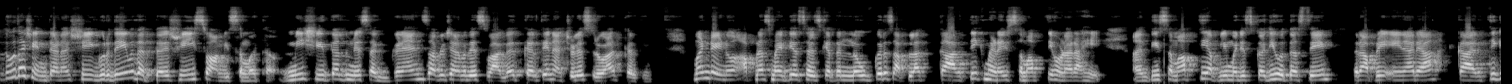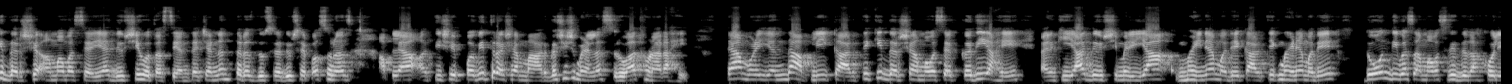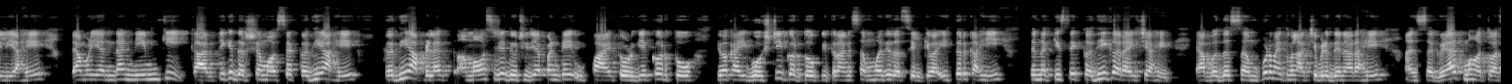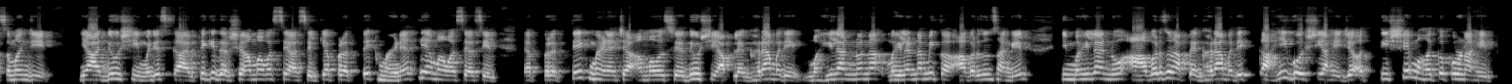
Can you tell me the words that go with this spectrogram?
अद्भुत चिंतन श्री गुरुदेव दत्त श्री स्वामी समर्थ. मी शीतल तुमच्या सगळ्यांचं आपल्या चॅनलमध्ये स्वागत करते नॅचरली सुरुवात करते. मंडळीनो आपणास माहिती असेल की आता लवकरच आपला कार्तिक महिन्याची समाप्ती होणार आहे. आणि ती समाप्ती आपली म्हणजेच कधी होत असते? तर आपली येणाऱ्या कार्तिक दर्श अमावस्या या दिवशी होत असते. आणि त्याच्यानंतरच दुसऱ्या दिवसापासूनच आपल्या अतिशय पवित्र अशा मार्गशीर्ष महिन्याला सुरुवात होणार आहे. त्यामुळे यंदा आपली कार्तिकी दर्श अमावस्या कधी आहे? कारण की या दिवशी म्हणजे या महिन्यामध्ये कार्तिक महिन्यामध्ये दोन दिवस अमावस्या तिथे दाखवलेली आहे. त्यामुळे यंदा नेमकी कार्तिकी दर्श अमावस्या कधी आहे? कधी आपल्याला अमावस्याच्या दिवशी जे आपण काही उपाय तोडगे करतो किंवा काही गोष्टी करतो पित्राने संबंधित असेल किंवा इतर काही तर नक्कीच ते कधी करायचे आहेत? याबद्दल संपूर्ण माहिती मला आजची भेट देणार आहे. आणि सगळ्यात महत्वाचं म्हणजे या दिवशी म्हणजेच कार्तिकी दर्श अमावस्या असेल किंवा प्रत्येक महिन्यातली अमावस्या असेल त्या प्रत्येक महिन्याच्या अमावस्या दिवशी आपल्या घरामध्ये महिलांना महिलांना मी आवर्जून सांगेल की महिलांनो आवर्जून आपल्या घरामध्ये काही गोष्टी आहेत ज्या अतिशय महत्त्वपूर्ण आहेत.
